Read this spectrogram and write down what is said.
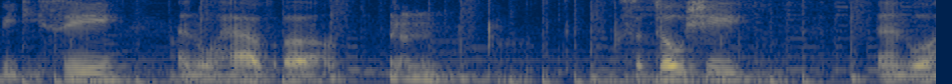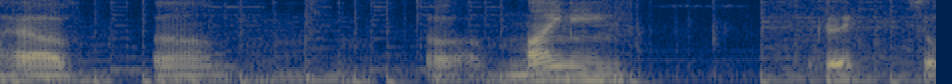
BTC and we'll have uh, Satoshi and we'll have um, uh, mining. Okay, so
